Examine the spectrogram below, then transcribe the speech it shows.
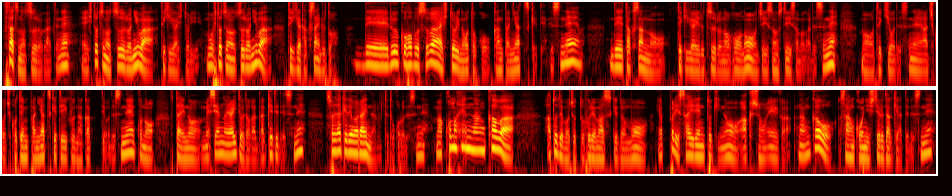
二つの通路があってね、えー、つの通路には敵が一人、もう一つの通路には敵がたくさんいると。で、ルーク・ホブスは一人の男を簡単にやっつけてですね、で、たくさんの敵がいる通路の方のジェイソン・ステイ様がですね、もう敵をですね、あちこちコテンパにやっつけていく中っていうですね、この二人の目線のやりとりとかだけでですね、それだけで笑いになるってところですね。まあ、この辺なんかは、後でもちょっと触れますけども、やっぱりサイレント期のアクション映画なんかを参考にしてるだけあってですね、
